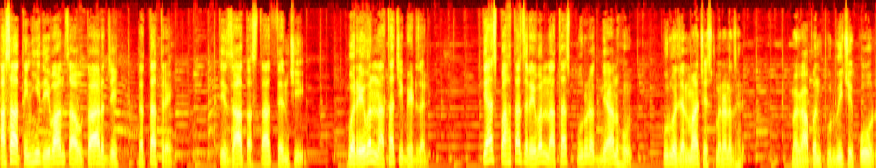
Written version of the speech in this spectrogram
असा तिन्ही देवांचा अवतार जे दत्तात्रय ते जात असतात त्यांची व रेवणनाथाची भेट झाली. त्यास पाहताच रेवणनाथास पूर्ण ज्ञान होऊन पूर्वजन्माचे स्मरण झाले. मग आपण पूर्वीचे कोण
